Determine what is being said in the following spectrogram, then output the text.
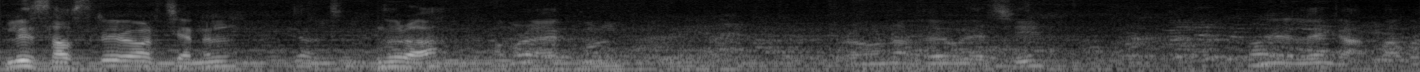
প্লিজ সাবস্ক্রাইব আওয়ার চ্যানেল বন্ধুরা আমরা এখন রওনা হয়ে গেছি লেঙ্গা বাবা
